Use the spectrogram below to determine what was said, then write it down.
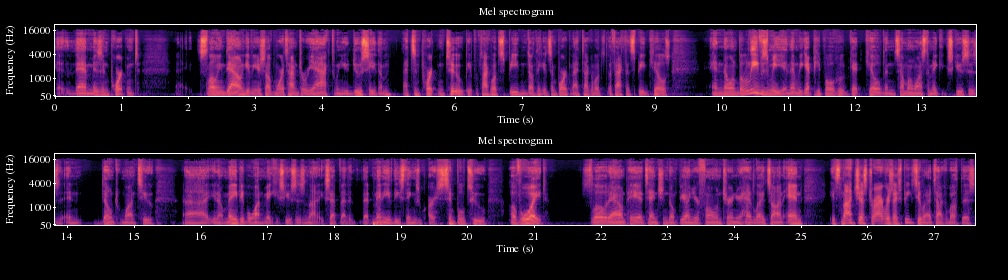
them is important. Slowing down, giving yourself more time to react when you do see them, that's important too. People talk about speed and don't think it's important. I talk about the fact that speed kills, and no one believes me. And then we get people who get killed, and someone wants to make excuses and don't want to. Uh, you know, many people want to make excuses and not accept that that many of these things are simple to avoid. Slow down, pay attention, don't be on your phone, turn your headlights on, and it's not just drivers I speak to when I talk about this.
